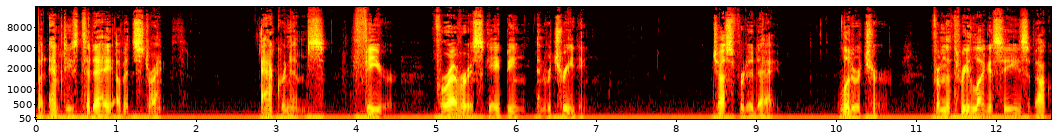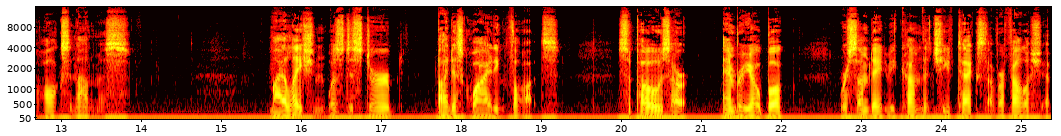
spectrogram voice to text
but empties today of its strength. Acronyms Fear, forever escaping and retreating. Just for today. Literature from the three legacies of Alcoholics Anonymous. My elation was disturbed by disquieting thoughts. Suppose our embryo book were someday to become the chief text of our fellowship.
